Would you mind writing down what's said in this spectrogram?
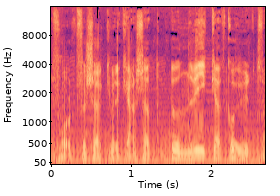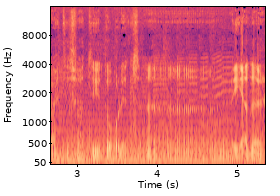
Folk försöker väl kanske att undvika att gå ut faktiskt för att det är dåligt eh, väder.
